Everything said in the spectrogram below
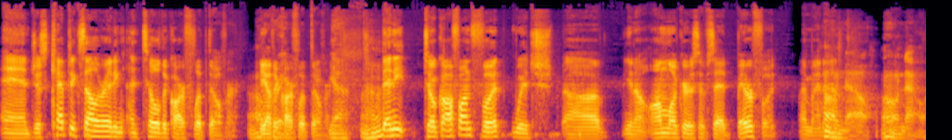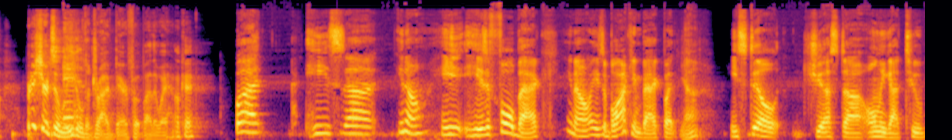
and just kept accelerating until the car flipped over. Oh, the other great. car flipped over. Yeah. Uh-huh. Then he took off on foot, which uh, you know onlookers have said barefoot. I might add. Oh no! Oh no! Pretty sure it's illegal and, to drive barefoot. By the way. Okay. But he's uh, you know he he's a fullback. You know he's a blocking back, but yeah he still just uh, only got two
